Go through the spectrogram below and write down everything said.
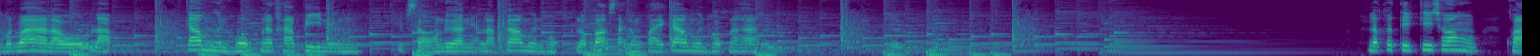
มมติว่าเรารับ 96,000นะคะปีหนึ่ง12 เดือนเนี่ยรับ 96,000เราก็ใส่ลงไป 96,000นะคะแล้วก็ติ๊กที่ช่องขวา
